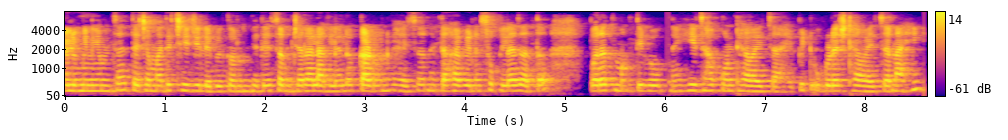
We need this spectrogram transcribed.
ॲल्युमिनियमचा त्याच्यामध्येच ही जिलेबी करून घेते. चमच्याला लागलेलं काढून घ्यायचं नाही तर हवेनं सुकल्या जातं. परत मग ती होत नाही हे झाकून ठेवायचं आहे. पीठ उघडंच ठेवायचं नाही.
